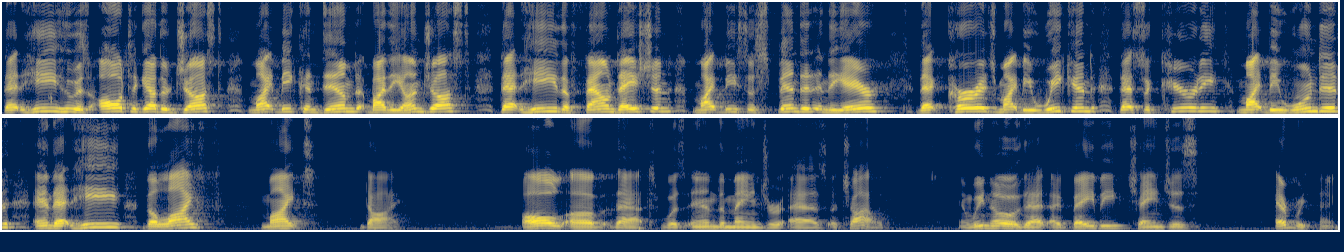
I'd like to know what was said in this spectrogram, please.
that he who is altogether just might be condemned by the unjust, that he, the foundation, might be suspended in the air, that courage might be weakened, that security might be wounded, and that he, the life, might die. All of that was in the manger as a child. And we know that a baby changes everything.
